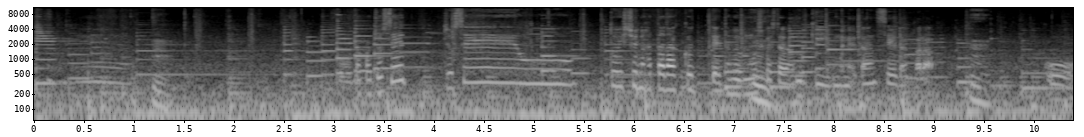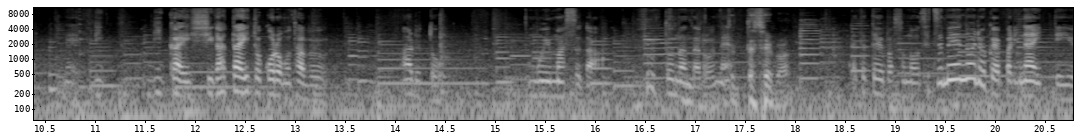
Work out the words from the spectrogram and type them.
うん。そうだから女性女性をと一緒に働くって多分もしかしたら向きもね男性だからうん。こうね理理解しがたいところも多分あると思いますが どうなんだろうね。た 例えば？例えばその説明能力がやっぱりないってい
